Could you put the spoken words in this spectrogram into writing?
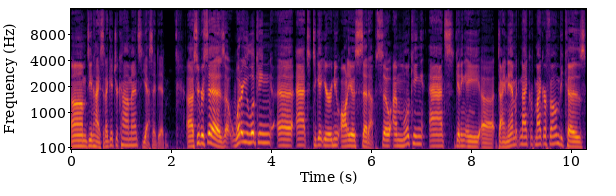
Um, Dean Heiss, did I get your comments? Yes, I did. Uh, Super says, what are you looking uh, at to get your new audio set up? So I'm looking at getting a uh, dynamic mic- microphone because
